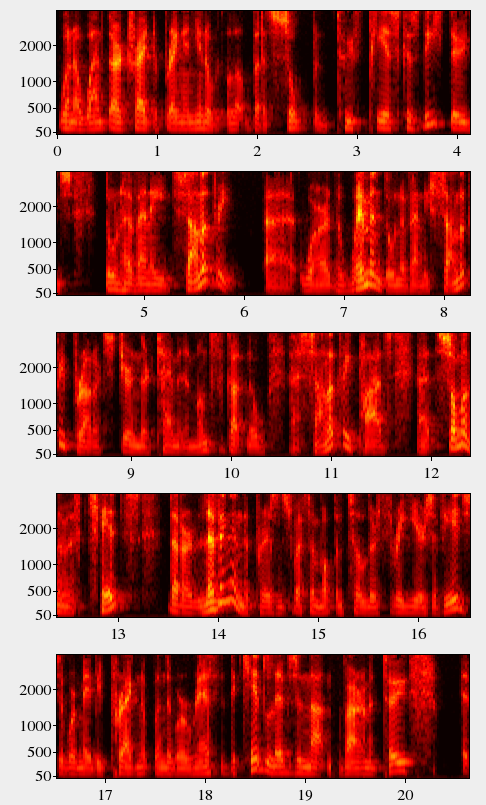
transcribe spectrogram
when I went there, I tried to bring in, you know, a little bit of soap and toothpaste because these dudes don't have any sanitary uh, where the women don't have any sanitary products during their time of the month. They've got no uh, sanitary pads. Uh, some of them have kids that are living in the prisons with them up until they're three years of age. They were maybe pregnant when they were arrested. The kid lives in that environment too. Uh,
